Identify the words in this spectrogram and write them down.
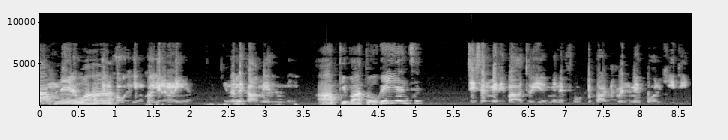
आपने वहाँ इनको इनको इल्म नहीं है। इन्होंने कहा हमें इल्म नहीं है। आपकी बात हो गई है इनसे? जी सर मेरी बात हुई है। मैंने फ़ूड डिपार्टमेंट में कॉल की थी।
